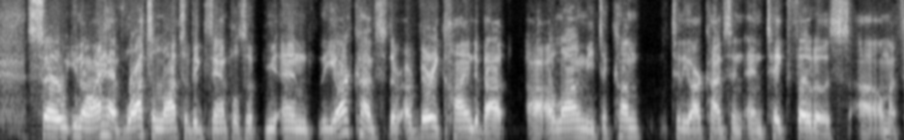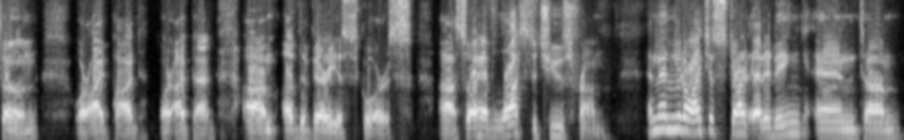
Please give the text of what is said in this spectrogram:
so, you know, I have lots and lots of examples of, and the archives are very kind about uh, allowing me to come to the archives and, and take photos uh, on my phone or iPod or iPad um, of the various scores. Uh, so I have lots to choose from. And then, you know, I just start editing and um,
